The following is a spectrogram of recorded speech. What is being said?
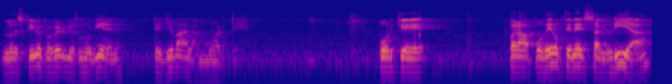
lo describe Proverbios muy bien, te lleva a la muerte porque para poder obtener sabiduría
